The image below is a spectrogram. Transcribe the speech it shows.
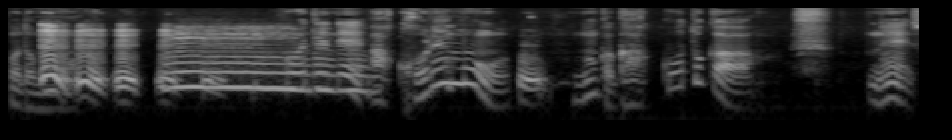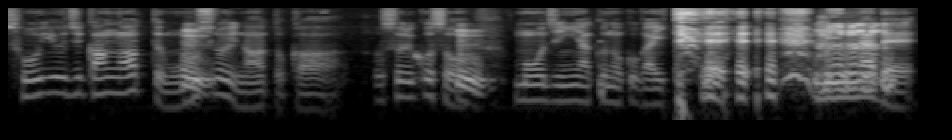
子供も。これでね、あ、これもう、なんか学校とか、ね、そういう時間があっても面白いなとか、それこそ盲人役の子がいて みんなで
